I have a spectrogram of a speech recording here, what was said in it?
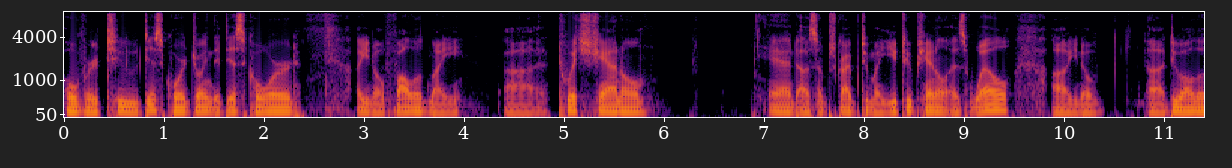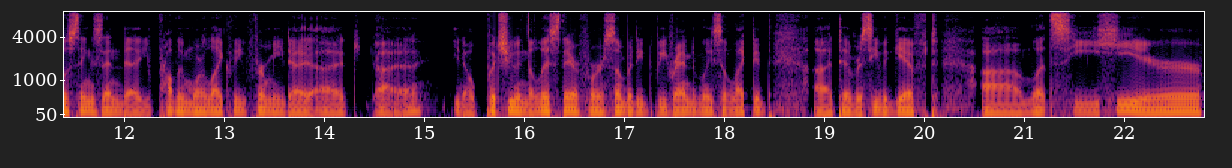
over to Discord, joined the Discord, uh, you know, followed my uh, Twitch channel, and uh, subscribe to my YouTube channel as well. Uh, you know, uh, do all those things, and you're probably more likely for me to you know put you in the list there for somebody to be randomly selected uh, to receive a gift. Um, let's see here.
